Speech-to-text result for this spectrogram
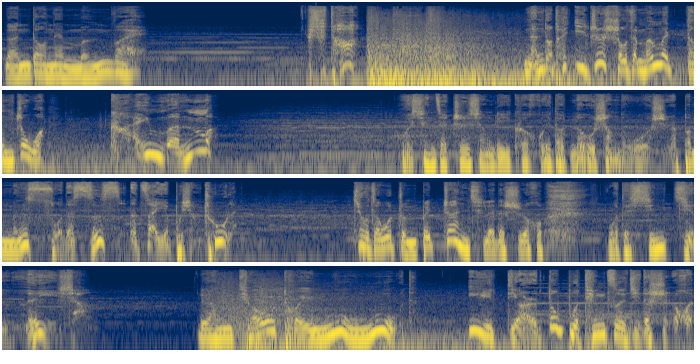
难道那门外是他？难道他一直守在门外等着我开门吗？我现在只想立刻回到楼上的卧室，把门锁得死死的，再也不想出来。就在我准备站起来的时候，我的心紧了一下，两条腿木木的，一点儿都不听自己的使唤。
